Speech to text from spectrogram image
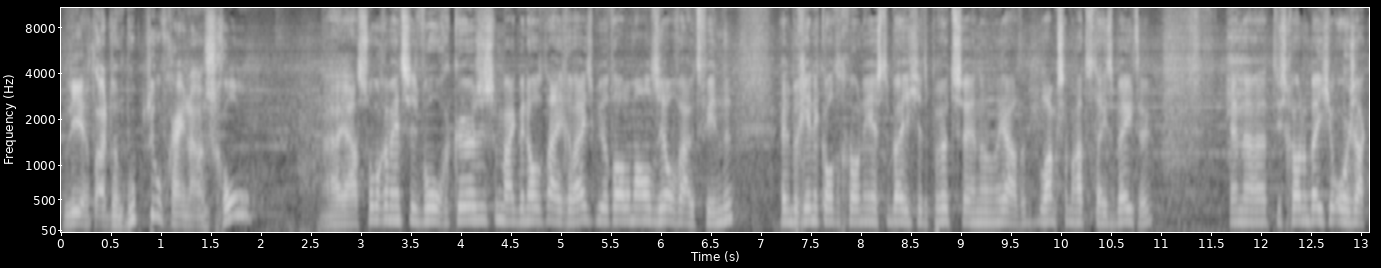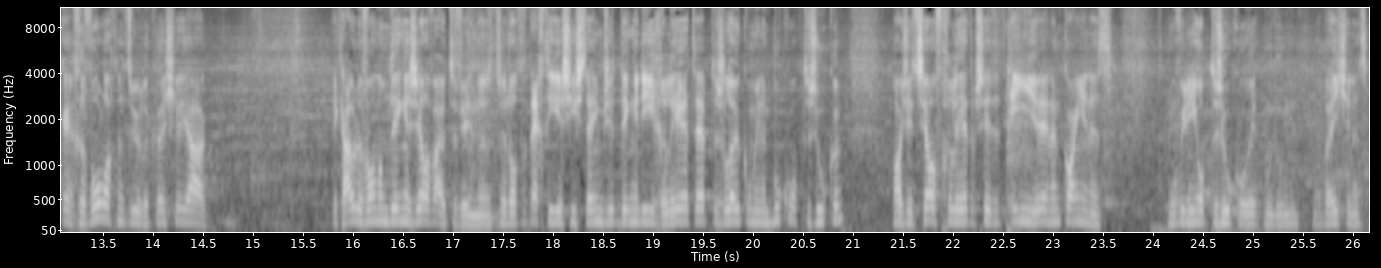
Leer je het uit een boekje of ga je naar een school? Nou ja, sommige mensen volgen cursussen, maar ik ben altijd eigenwijs. Ik wil het allemaal zelf uitvinden. En dan begin ik altijd gewoon eerst een beetje te prutsen en dan ja, langzaam gaat het steeds beter. En eh, het is gewoon een beetje oorzaak en gevolg natuurlijk, weet je. Ja, ik hou ervan om dingen zelf uit te vinden. Zodat het echt in je systeem zit, dingen die je geleerd hebt. Het is leuk om in een boek op te zoeken. Maar als je het zelf geleerd hebt, zit het in je en dan kan je het. Dan hoef je niet op te zoeken hoe je het moet doen, dan weet je het.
